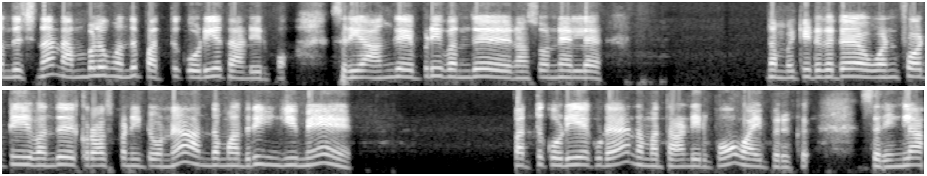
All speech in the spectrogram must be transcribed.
வந்துச்சுன்னா நம்மளும் வந்து பத்து கோடியே தாண்டி இருப்போம். சரியா? அங்க எப்படி வந்து நான் சொன்னேன்ல நம்ம கிட்டத்தட்ட ஒன் ஃபார்ட்டி வந்து கிராஸ் பண்ணிட்டோம்னா அந்த மாதிரி இங்கேயுமே பத்து கோடியே கூட நம்ம தாண்டி இருப்போம். வாய்ப்பு இருக்கு. சரிங்களா?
